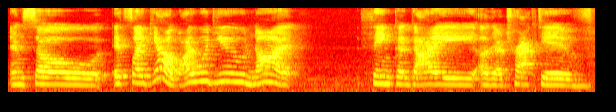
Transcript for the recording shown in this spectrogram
And so it's like, yeah, why would you not think a guy an attractive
